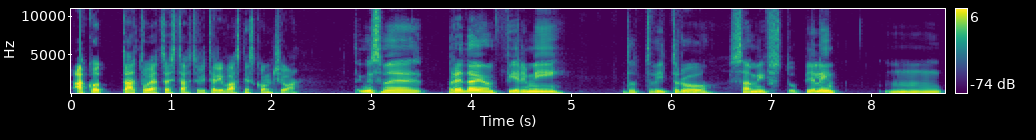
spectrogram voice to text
Ako tá tvoja cesta v Twitteri vlastne skončila? Tak my sme predajom firmy do Twitteru sami vstúpili. Mm,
